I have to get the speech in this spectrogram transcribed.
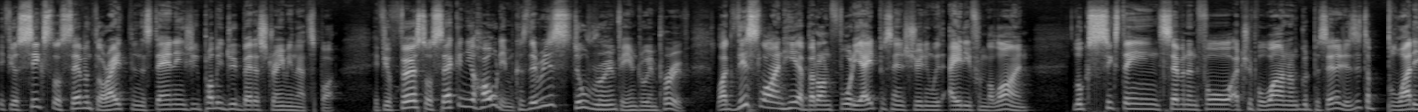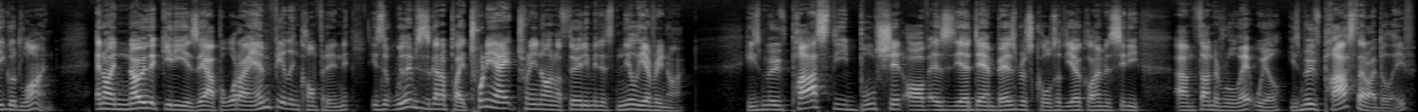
If you're 6th or 7th or 8th in the standings, you probably do better streaming that spot. If you're first or second, you hold him because there is still room for him to improve. Like this line here, but on 48% shooting with 80 from the line, looks 16, 7 and 4, a triple one on good percentages. It's a bloody good line. And I know that Giddey is out, but what I am feeling confident in is that Williams is going to play 28, 29, or 30 minutes nearly every night. He's moved past the bullshit of, as Dan Besbris calls it, the Oklahoma City um, Thunder roulette wheel. He's moved past that, I believe,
